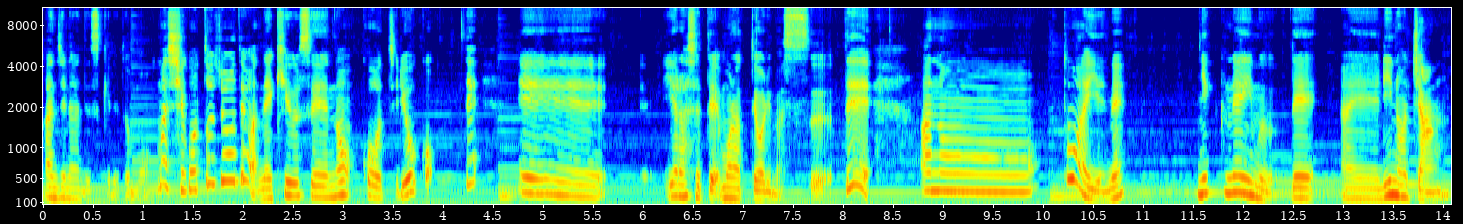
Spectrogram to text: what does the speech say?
感じなんですけれども、まあ仕事上ではね、旧姓の高知涼子、えーやらせてもらっております。で、あのーとはいえね、ニックネームで、えー、りのちゃん、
